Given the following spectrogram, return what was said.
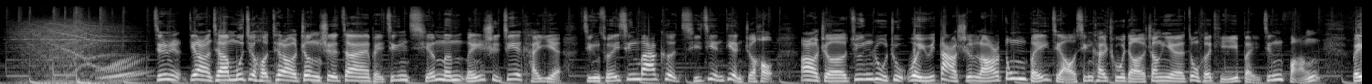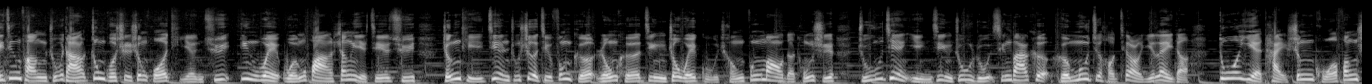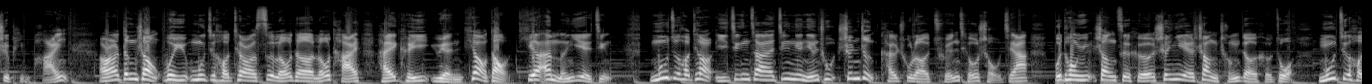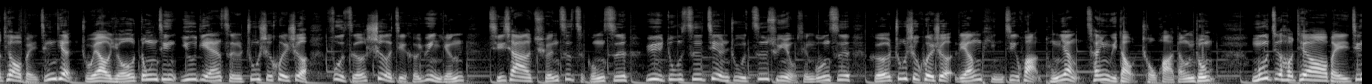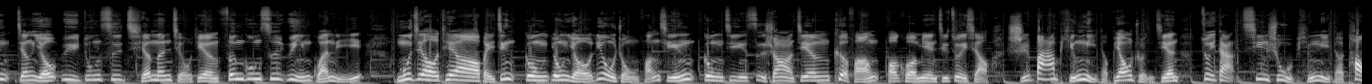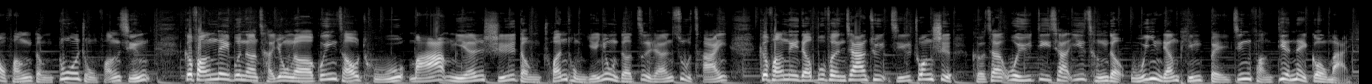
今日，第二家 MUJI Hotel 正式在北京前门梅市街开业，紧随星巴克旗舰店之后，二者均入驻位于大石栏东北角新开出的商业综合体北京坊。北京坊主打中国式生活体验区，定位文化商业街区，整体建筑设计风格融合进周围古城风貌的同时，逐渐引进诸如星巴克和 MUJI Hotel 一类的多业态生活方式品牌。而登上位于 MUJI Hotel 四楼的楼台，还可以。远眺到天安门夜景。MUJI Hotel 已经在今年年初深圳开出了全球首家。不同于上次和深夜上城的合作，MUJI Hotel 北京店主要由东京 UDS 株式会社负责设计和运营，旗下全资子公司玉都思建筑咨询有限公司和株式会社良品计划同样参与到筹划当中。MUJI Hotel 北京将由玉都思前门酒店分公司运营管理。MUJI Hotel 北京共拥有六种房型，共计四十二间客房，包。括面积最小十八平米的标准间，最大七十五平米的套房等多种房型。客房内部呢，采用了硅藻土、麻、棉、石等传统沿用的自然素材。客房内的部分家具及装饰，可在位于地下一层的无印良品北京坊店内购买。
